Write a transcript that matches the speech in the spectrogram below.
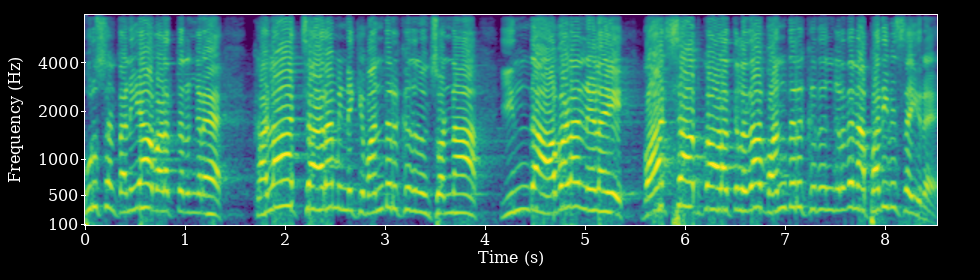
புருஷன் தனியா வளர்த்துருங்கிற கலாச்சாரம் இன்னைக்கு வந்திருக்குதுன்னு சொன்னா இந்த அவல நிலை வாட்ஸ்அப் காலத்துல தான் வந்திருக்குதுங்கிறத நான் பதிவு செய்யறேன்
